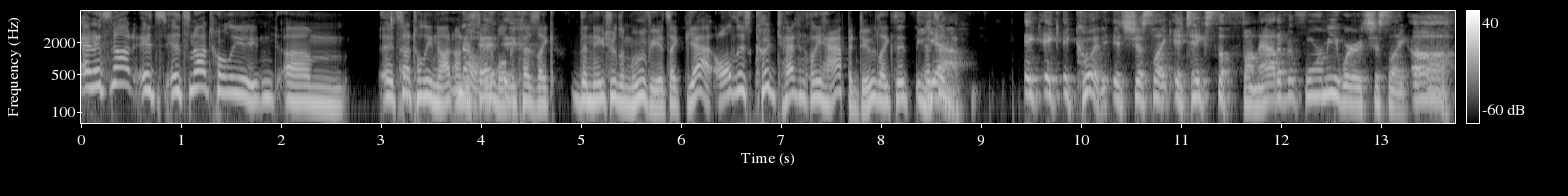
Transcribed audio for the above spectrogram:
and it's not it's it's not totally um it's not totally not understandable it- because like the nature of the movie, it's like yeah, all this could technically happen, dude. Like it, it's yeah. a, it, it, it could. It's just like it takes the fun out of it for me, where it's just like, ugh.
